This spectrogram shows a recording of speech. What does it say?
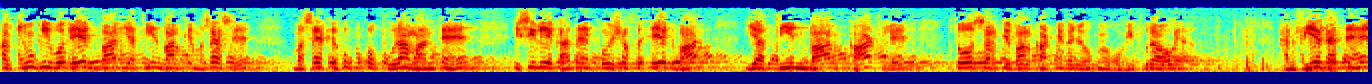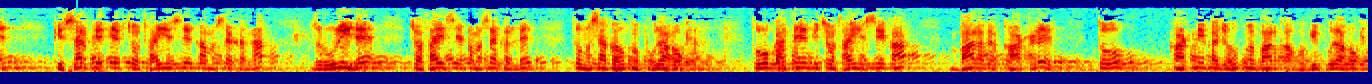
اب چونکہ وہ ایک بال یا تین بال کے مسح سے مسح کے حکم کو پورا مانتے ہیں، اسی لیے کہتے ہیں کوئی شخص ایک بال یا تین بال کاٹ لے تو سر کے بال کاٹنے کا جو حکم ہے، وہ بھی پورا ہو گیا۔ حنفیہ کہتے ہیں کہ سر کے ایک چوتھائی حصے کا مسح کرنا ضروری ہے، چوتھائی حصے کا مسح کر لے تو مسح کا حکم پورا ہو گیا۔ تو وہ کہتے ہیں کہ چوتھائی حصے کا بال اگر کاٹ لے تو کاٹنے کا جو حکم بال کا وہ بھی پورا ہو گیا۔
